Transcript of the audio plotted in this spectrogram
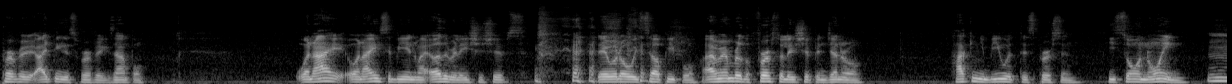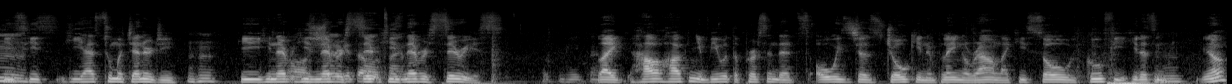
perfect. I think it's a perfect example. When I when I used to be in my other relationships, they would always tell people. I remember the first relationship in general. How can you be with this person? He's so annoying. Mm. He's he's he has too much energy. Mm-hmm. He he never Oh, he's never ser- he's never serious. Fucking hate that. Like how how can you be with a person that's always just joking and playing around? Like he's so goofy. He doesn't Mhm. you know.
